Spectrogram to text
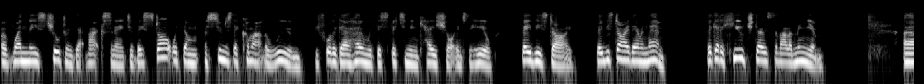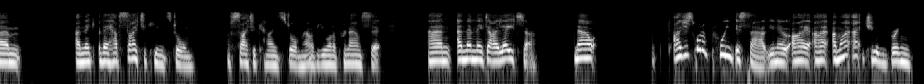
of when these children get vaccinated, they start with them as soon as they come out of the womb before they go home with this vitamin K shot into the heel. Babies die. Babies die there and then. They get a huge dose of aluminium. Um, and they, they have cytokine storm or cytokine storm, however you want to pronounce it. And, and then they die later. Now, I just want to point this out. You know, I, I, I might actually bring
